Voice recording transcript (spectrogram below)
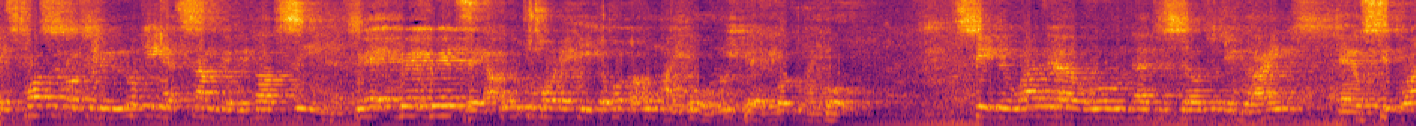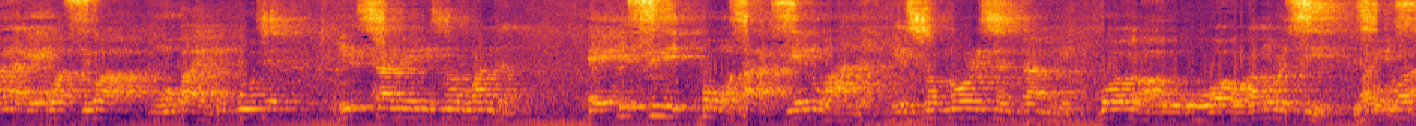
It's possible to be looking at something without seeing it. Kuye- kuye- kuyenzeka ukuthi ubone into kodwa ungayiboni uyibheke kodwa ungayiboni Steve, you wonder who that is known to be blind? um usteve wanda-ke waziwa ngoba ukuthi His surname is not Wonder. Um isibongo sakhe siyeni wanda He's from Morrison family. kodwa wakamorisi But he was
